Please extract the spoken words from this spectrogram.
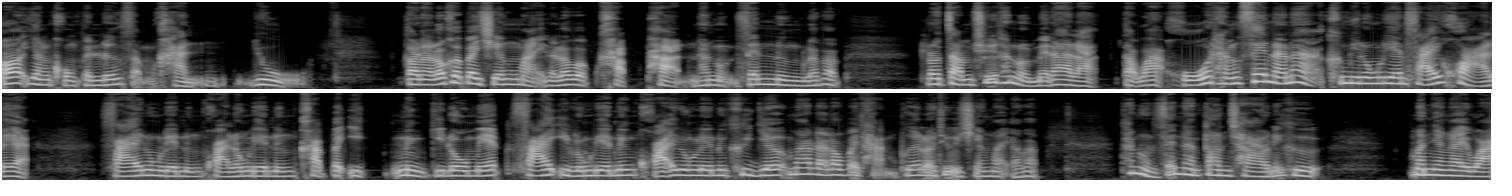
ก็ยังคงเป็นเรื่องสำคัญอยู่ อนนั้นเราเคยไปเชียงใหม่แล้วเราแบบขับผ่านถนนเส้นหนึ่งแล้วแบบเราจำชื่อถนนไม่ได้ละ แต่ว่าโหทั้งเส้นนั้นอะ คือมีโรงเรียนซ้ายขวาเลยอะซ้ายโรงเรียนหนึ่งขวาโรงเรียนหนึ่งขับไปอีกหนึ่งกิโลเมตรซ้ายอีกโรงเรียนหนึ่งขวาอีกโรงเรียนหนึ่งคือเยอะมากแล้วเราไปถามเพื่อนเราที่อยู่เชียงใหม่ว่าแบบถนนเส้นนั้นตอนเช้านี่คือ มันยังไงวะ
